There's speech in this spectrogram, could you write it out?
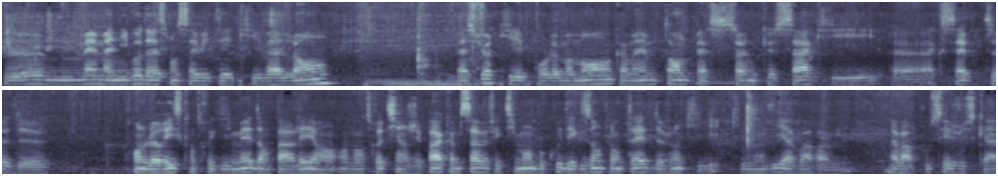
que même à niveau de responsabilité équivalent, pas sûr qu'il y ait pour le moment quand même tant de personnes que ça qui acceptent de prendre le risque, entre guillemets, d'en parler en, en entretien. J'ai pas comme ça, effectivement, beaucoup d'exemples en tête de gens qui, qui m'ont dit avoir, euh, avoir poussé jusqu'à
